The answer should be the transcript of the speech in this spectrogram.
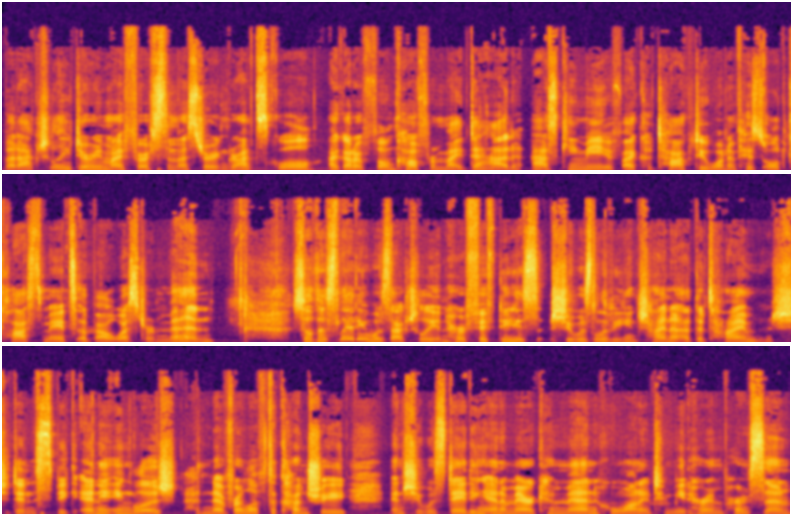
But actually, during my first semester in grad school, I got a phone call from my dad asking me if I could talk to one of his old classmates about Western men. So, this lady was actually in her 50s. She was living in China at the time. She didn't speak any English, had never left the country, and she was dating an American man who wanted to meet her in person.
